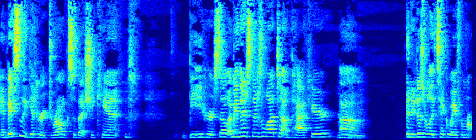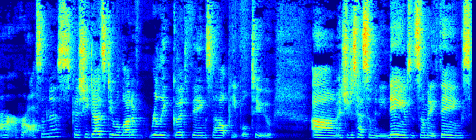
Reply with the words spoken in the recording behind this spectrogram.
and basically get her drunk so that she can't be herself. I mean, there's there's a lot to unpack here. Um, and it doesn't really take away from her, her awesomeness because she does do a lot of really good things to help people too. Um, and she just has so many names and so many things.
